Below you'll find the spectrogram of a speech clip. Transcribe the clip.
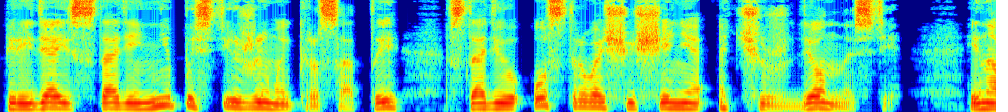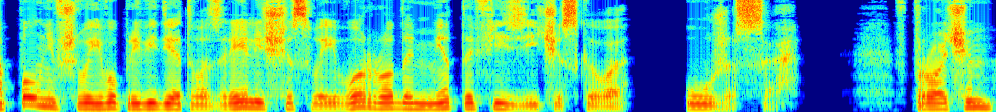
перейдя из стадии непостижимой красоты в стадию острого ощущения отчужденности и наполнившего его при виде этого зрелища своего рода метафизического ужаса. Впрочем,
